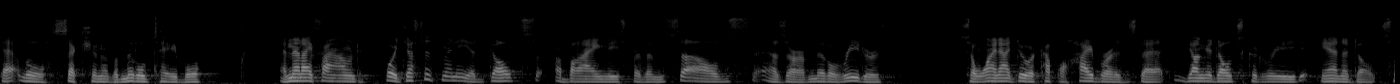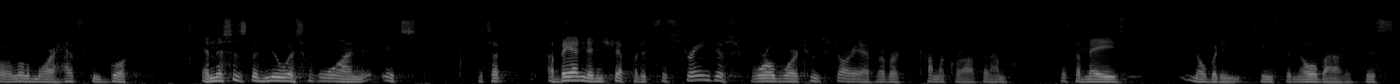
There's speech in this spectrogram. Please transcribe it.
that little section of the middle table. And then I found, boy, just as many adults are buying these for themselves as our middle readers. So why not do a couple hybrids that young adults could read and adults, so a little more hefty book. And this is the newest one. It's, it's a abandoned ship, but it's the strangest World War II story I've ever come across, and I'm just amazed nobody seems to know about it. This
